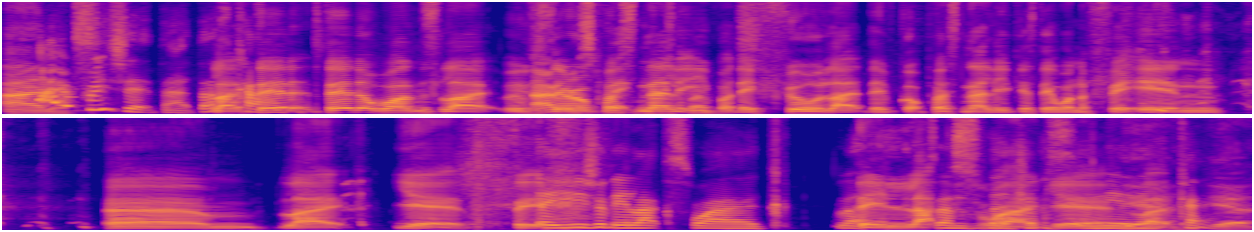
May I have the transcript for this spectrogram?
And I appreciate that. That's Like kind. they're, they're the ones like with I zero personality, but they feel like they've got personality because they want to fit in. um, like yeah, they they, usually lack swag. Like, They lack swag, their dressing, yeah, yeah, okay. yeah.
